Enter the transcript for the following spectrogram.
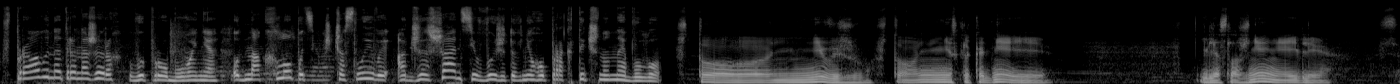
вправи на тренажерах, випробування. Однак хлопець щасливий, адже шансів вижити в нього практично не було. Що не виживу, що кілька днів і или осложнение, или все.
